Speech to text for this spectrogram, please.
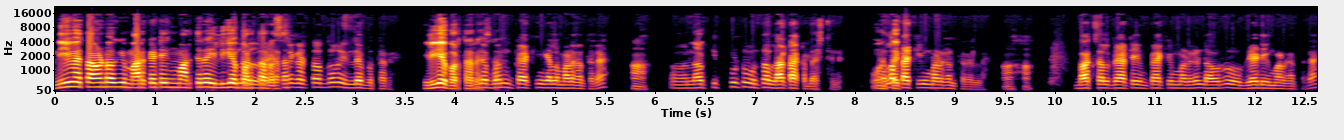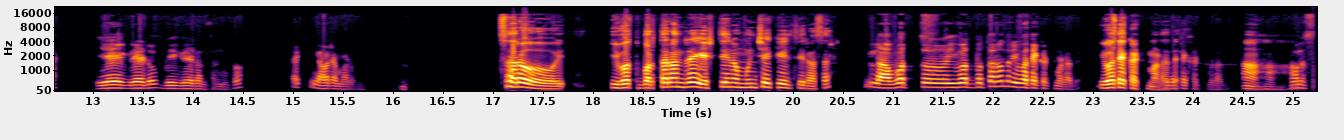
ನೀವೇ ತಗೊಂಡೋಗಿ ಮಾರ್ಕೆಟಿಂಗ್ ಮಾಡ್ತೀರಾ? ಇಲ್ಲಿಗೆ ಬರ್ತಾರೆ ಸರ್ ಇಲ್ಲೇ ಬರ್ತಾರೆ. ಇಲ್ಲಿಗೆ ಬರ್ತಾರೆ ಬಂದ್ ಬಂದು ಪ್ಯಾಕಿಂಗ್ ಎಲ್ಲ ಮಾಡ್ಕೊಂತಾರೆ. ಹಾ. ನಾವು ಕಿತ್ಬಿಟ್ಟು ಒಂದ್ ಲಾಟ್ ಹಾಕೋದು ಅಷ್ಟೇ ಎಲ್ಲ ಪ್ಯಾಕಿಂಗ್ ಮಾಡ್ಕೊಂತಾರಲ್ಲ. ಬಾಕ್ಸ್ ಅಲ್ಲಿ ಪ್ಯಾಕಿಂಗ್ ಪ್ಯಾಕಿಂಗ್ ಮಾಡ್ಕೊಂಡು ಅವರು ಗ್ರೇಡಿಂಗ್ ಮಾಡ್ಕೊಂತಾರೆ. ಎ ಗ್ರೇಡು ಬಿ ಗ್ರೇಡ್ ಅಂತ ಅಂದ್ಬಿಟ್ಟು ಪ್ಯಾಕಿಂಗ್ ಅವರೇ ಮಾಡ್ಕೊಂತಾರೆ. ಸರ್ ಇವತ್ತು ಬರ್ತಾರಂದ್ರೆ ಎಷ್ಟು ದಿನ ಮುಂಚೆ ಕೇಳ್ತೀರಾ ಸರ್ ಇಲ್ಲ ಅವತ್ತು ಇವತ್ತು ಬರ್ತಾರಂದ್ರೆ ಇವತ್ತೇ ಕಟ್ ಮಾಡೋದು. ಇವತ್ತೇ ಕಟ್ ಮಾಡೋದು. ಇವತ್ತೇ ಕಟ್ ಮಾಡೋದು. ಹಾ ಹಾ ಹಾ. ಒಂದ್ಸ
